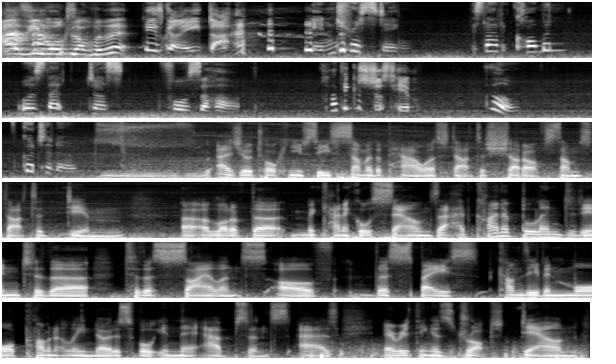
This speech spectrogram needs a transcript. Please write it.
as he walks off with it. He's gonna eat that. Interesting. Is that common? Or is that just for Zahak? I think it's just him. Oh, good to know. as you're talking, you see some of the power start to shut off, some start to dim. Uh, a lot of the mechanical sounds that had kind of blended into the to the silence of the space becomes even more prominently noticeable in their absence as everything is dropped down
